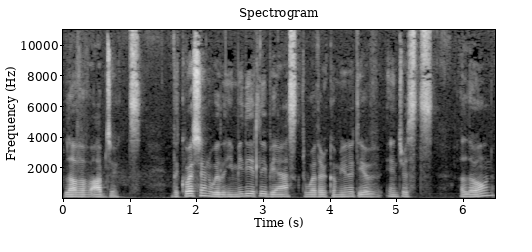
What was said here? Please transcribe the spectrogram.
love of objects. The question will immediately be asked whether community of interests alone,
